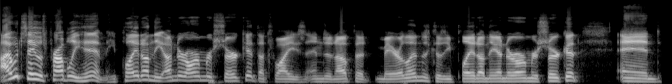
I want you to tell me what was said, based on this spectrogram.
I would say it was probably him. He played on the Under Armour circuit. That's why he's ended up at Maryland because he played on the Under Armour circuit and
